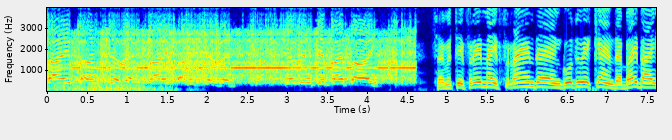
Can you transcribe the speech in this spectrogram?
5 and 7, 5 and 7. 70, bye bye. 73, my friend, and good weekend, bye bye.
